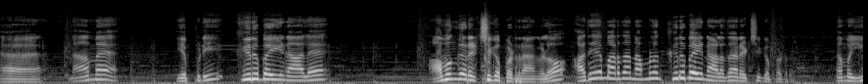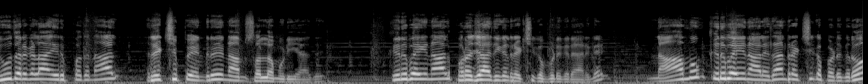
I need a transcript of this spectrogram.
ஆஹ், நாம எப்படி கிருபையினால அவங்க ரட்சிக்கப்படுறாங்களோ அதே மாதிரி தான் நம்மளும் கிருபையினால தான் ரட்சிக்கப்படுறோம். நம்ம யூதர்களா இருப்பதனால் ரட்சிப்பு என்று நாம் சொல்ல முடியாது. கிருபையினால் புறஜாதிகள் ரட்சிக்கப்படுகிறார்கள். நாமும் கிருபையினாலே தான் ரட்சிக்கப்படுகிறோம்.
